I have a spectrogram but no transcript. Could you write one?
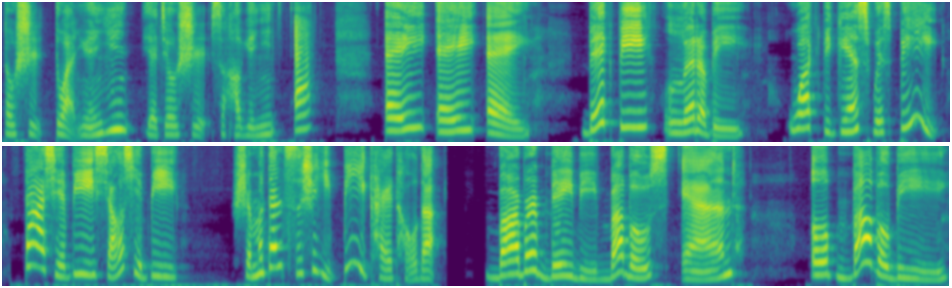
都是短元音，也就是四号元音 a。A A A。Big B, little b. What begins with B? 大写 B，小写 B。 什么单词是以 b 开头的？Barber baby bubbles and a bubble bee,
